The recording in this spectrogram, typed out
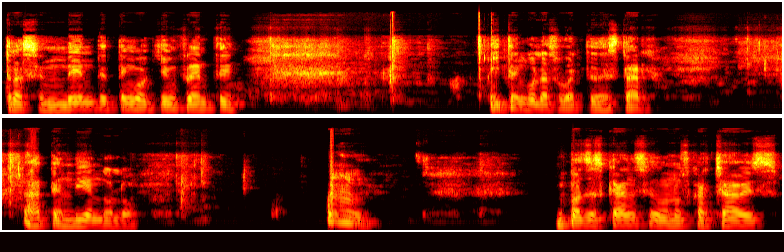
trascendente tengo aquí enfrente y tengo la suerte de estar atendiéndolo. En paz descanse, don Oscar Chávez,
